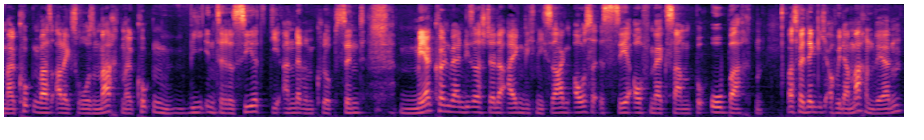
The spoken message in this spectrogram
mal gucken, was Alex Rosen macht, mal gucken, wie interessiert die anderen Clubs sind. Mehr können wir an dieser Stelle eigentlich nicht sagen, außer es sehr aufmerksam beobachten. Was wir, denke ich, auch wieder machen werden.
